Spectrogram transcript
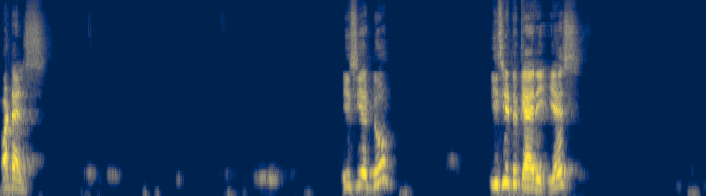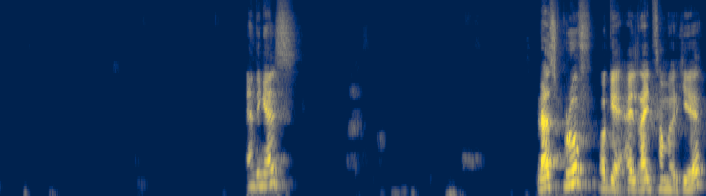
What else? Easier to? Easy to carry, yes. Anything else? Rust proof, okay, I'll write somewhere here.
